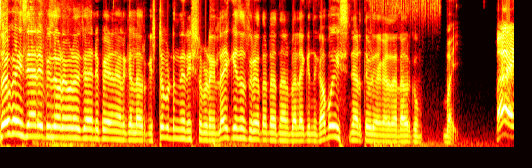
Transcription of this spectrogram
സോ ഗൈസ് ഞാൻ എപ്പിസോഡ് ഇവിടെ വെച്ചാൽ എന്റെ പേര് നിങ്ങൾക്ക് എല്ലാവർക്കും ഇഷ്ടപ്പെട്ടെന്ന് ഇഷ്ടപ്പെടുമെങ്കിൽ ലൈക്ക് ചെയ്ത് സബ്സ്ക്രൈബ് തൊട്ട് ബെല്ലൈക്ക് നിൽക്കുക. അപ്പോൾ ഗൈസ് ഞാൻ അടുത്ത വീഡിയോ എല്ലാവർക്കും bye bye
